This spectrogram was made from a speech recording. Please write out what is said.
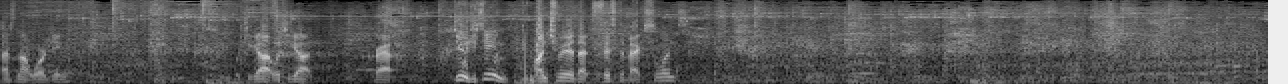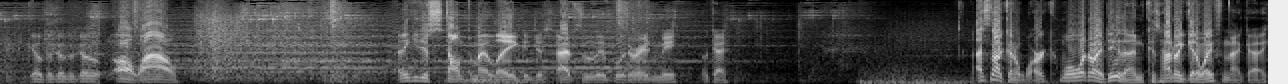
That's not working. You got? What you got? Crap. Dude, you see him punch me with that fist of excellence? Go, go, go, go, go. Oh, wow. I think he just stomped my leg and just absolutely obliterated me. Okay. That's not gonna work. Well, what do I do then? Because how do I get away from that guy?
